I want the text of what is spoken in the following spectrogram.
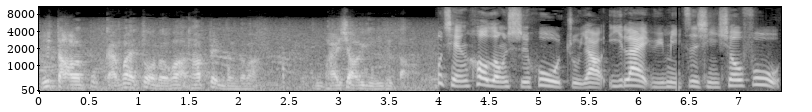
你倒了不赶快做的话，它变成什么？骨牌效应，你就倒。目前后龙石户主要依赖渔民自行修复，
